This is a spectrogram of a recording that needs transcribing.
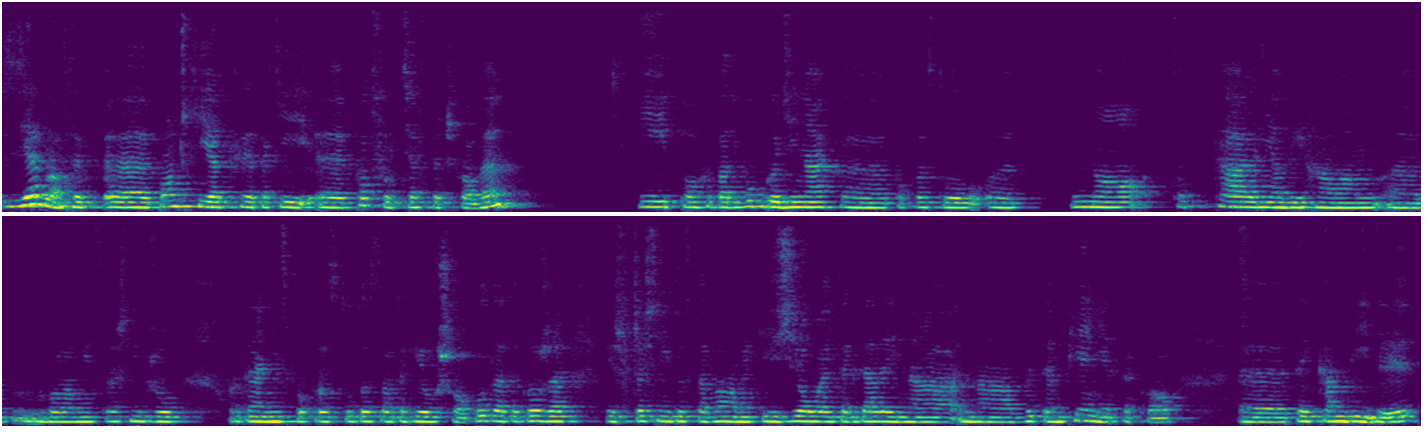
zjadłam te e, pączki jak taki e, potwór ciasteczkowy i po chyba dwóch godzinach po prostu no totalnie odjechałam, e, bolał mnie strasznie brzuch, organizm po prostu dostał takiego szoku, dlatego że wiesz, wcześniej dostawałam jakieś zioła i tak dalej na, na wytępienie tego, e, tej kandidy.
